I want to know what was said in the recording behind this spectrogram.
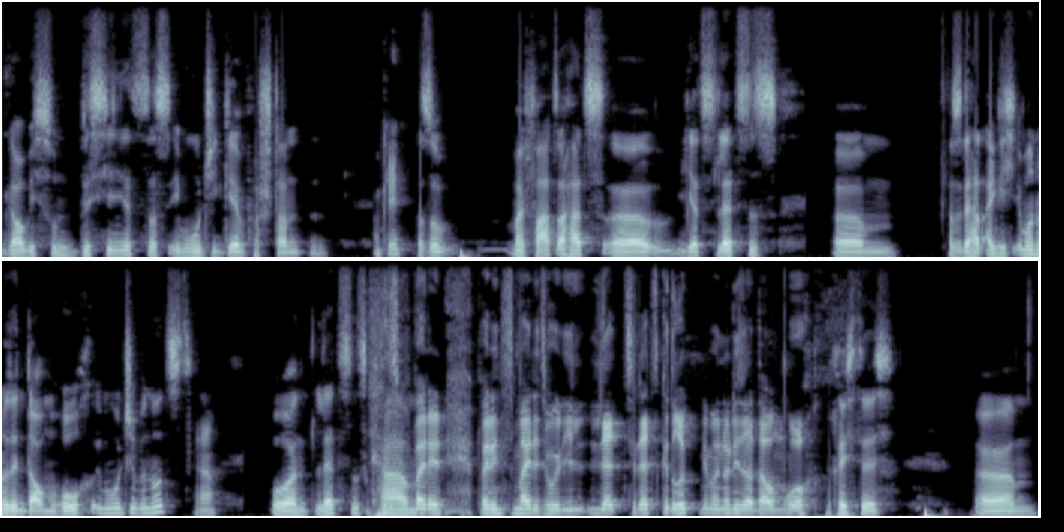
glaube ich, so ein bisschen jetzt das Emoji-Game verstanden. Okay. Also mein Vater hat äh, jetzt letztens, ähm, also der hat eigentlich immer nur den Daumen hoch Emoji benutzt. Ja. Und letztens kam bei den, bei den Smileys, wo die le- zuletzt gedrückt immer nur dieser Daumen hoch. richtig. Ähm,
